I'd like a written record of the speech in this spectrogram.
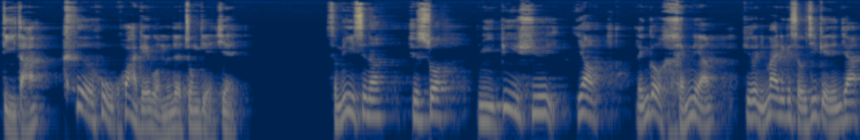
抵达客户画给我们的终点线。什么意思呢？就是说你必须要能够衡量，比如说你卖了一个手机给人家，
